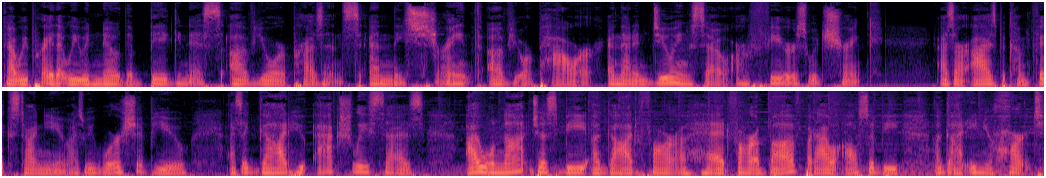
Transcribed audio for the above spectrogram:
God, we pray that we would know the bigness of your presence and the strength of your power, and that in doing so, our fears would shrink as our eyes become fixed on you, as we worship you as a God who actually says, I will not just be a God far ahead, far above, but I will also be a God in your heart.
